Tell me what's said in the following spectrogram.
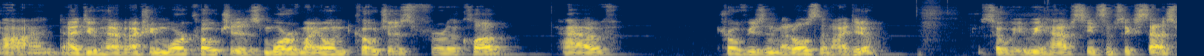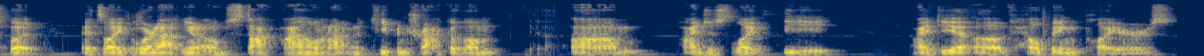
Uh, I do have actually more coaches, more of my own coaches for the club have trophies and medals than I do. So we, we have seen some success, but it's like we're not, you know, stockpiling, we're not keeping track of them. Yeah. Um, I just like the idea of helping players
